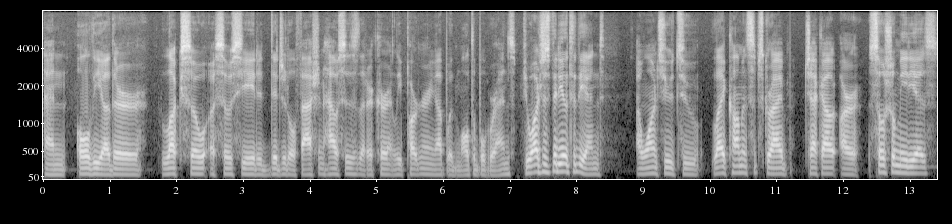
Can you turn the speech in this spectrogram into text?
and all the other Lukso associated digital fashion houses that are currently partnering up with multiple brands. If you watch this video to the end, I want you to like, comment, subscribe, check out our social medias,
